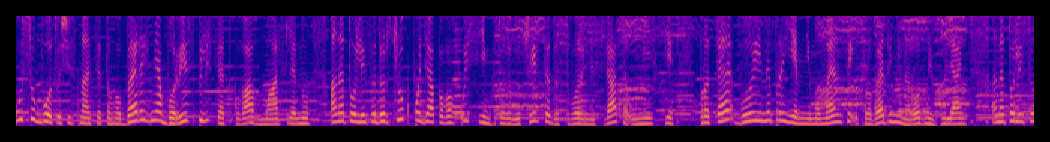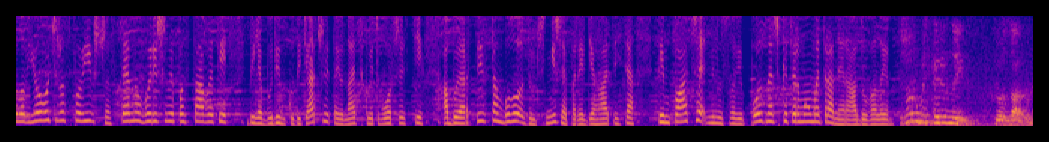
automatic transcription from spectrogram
У суботу, 16 березня, Бориспіль святкував Масляну. Анатолій Федорчук подякував усім, хто долучився до створення свята у місті. Проте були і неприємні моменти у проведенні народних гулянь. Анатолій Соловйович розповів, що сцену вирішили поставити біля будинку дитячої та юнацької творчості, аби артистам було зручніше перевдягатися. Тим паче мінусові позначки термометра не радували. Що робить керівник цього закладу?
